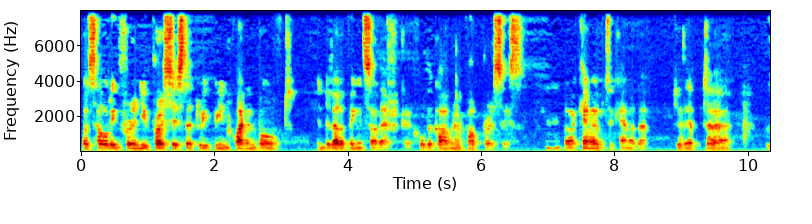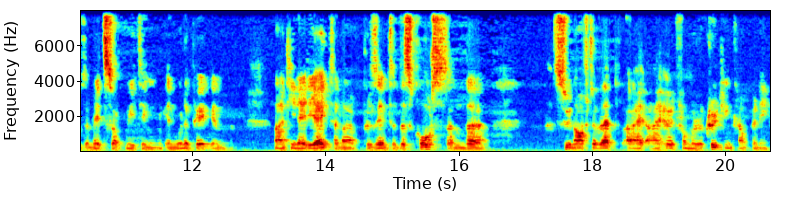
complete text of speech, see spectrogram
was holding for a new process that we've been quite involved in developing in South Africa called the carbon in pulp process. So I came over to Canada to that uh, was a MetSoc meeting in Winnipeg in 1988, and I presented this course. And uh, soon after that, I, I heard from a recruiting company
